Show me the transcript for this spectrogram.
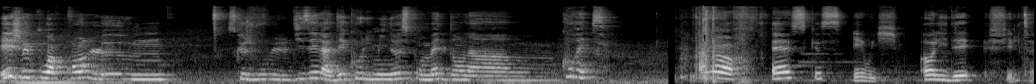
Et je vais pouvoir prendre le, ce que je vous le disais, la déco lumineuse pour mettre dans la euh, courette. Alors, est-ce que. Eh oui, Holiday Filter.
